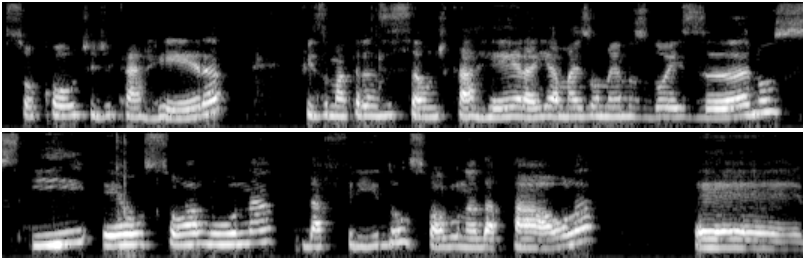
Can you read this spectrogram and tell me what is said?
sou coach de carreira fiz uma transição de carreira aí há mais ou menos dois anos e eu sou aluna da Freedom, sou aluna da Paula. É,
